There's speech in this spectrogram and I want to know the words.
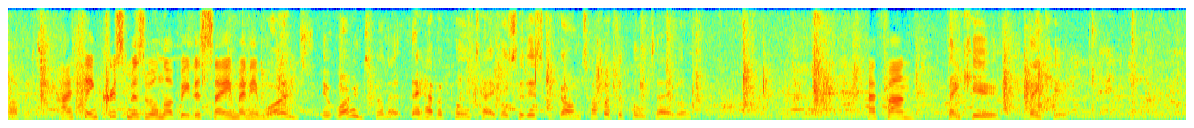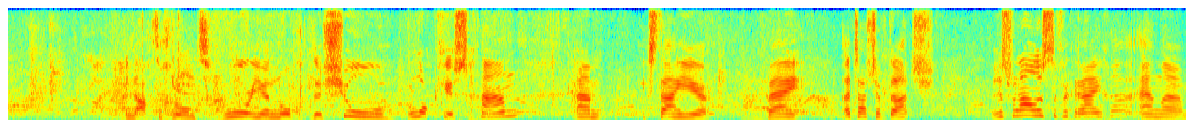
I love it. I think Christmas will not be the same It anymore. won't. It won't, will it? They have a pool table, so this could go on top of the pool table. Have fun. Thank you. Thank you. In de achtergrond hoor je nog de sjoelblokjes gaan. Ehm, ik sta hier bij A Touch of Dutch. Er is van alles te verkrijgen en ehm,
